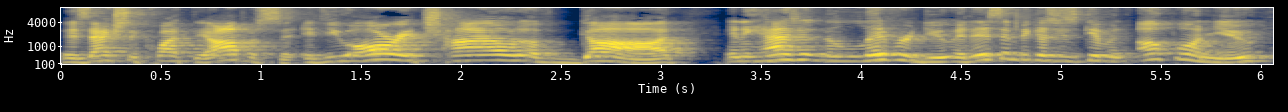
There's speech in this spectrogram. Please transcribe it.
It is actually quite the opposite. If you are a child of God and He hasn't delivered you, it isn't because He's given up on you.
